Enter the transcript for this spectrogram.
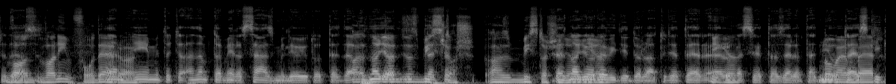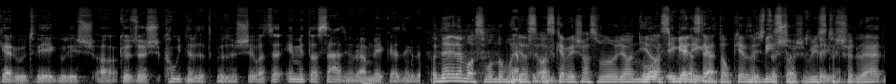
Van, az, van info, de nem, erről? Én, mint hogyha, nem tudom, miért a 100 millió jutott ez, de az, az, nagyon, az biztos, csak, az biztos, de nagyon rövid idő alatt, ugye te Igen. erről beszéltél az előbb, tehát November. mióta ez kikerült végül is a közös, úgynevezett közösség, én mint a 100 millió emlékeznék. De, de nem azt mondom, hogy az, az, kevés, azt mondom, hogy annyi, az, igen, igen, el tudom képzelni, biztos, biztos, hogy, biztos hogy lehet.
